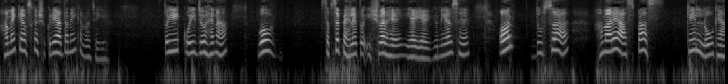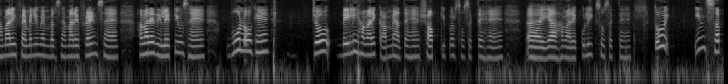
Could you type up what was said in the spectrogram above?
हमें क्या उसका शुक्रिया अदा नहीं करना चाहिए? तो ये कोई जो है ना, वो सबसे पहले तो ईश्वर है, या या यूनिवर्स है। और दूसरा, हमारे आसपास के लोग हैं, हमारी फैमिली मेंबर्स हैं, हमारे फ्रेंड्स हैं, हमारे रिलेटिव्स हैं, वो लोग हैं जो डेली हमारे काम में आते हैं शॉपकीपर्स हो सकते हैं या हमारे कुलीग्स हो सकते हैं। तो इन सब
